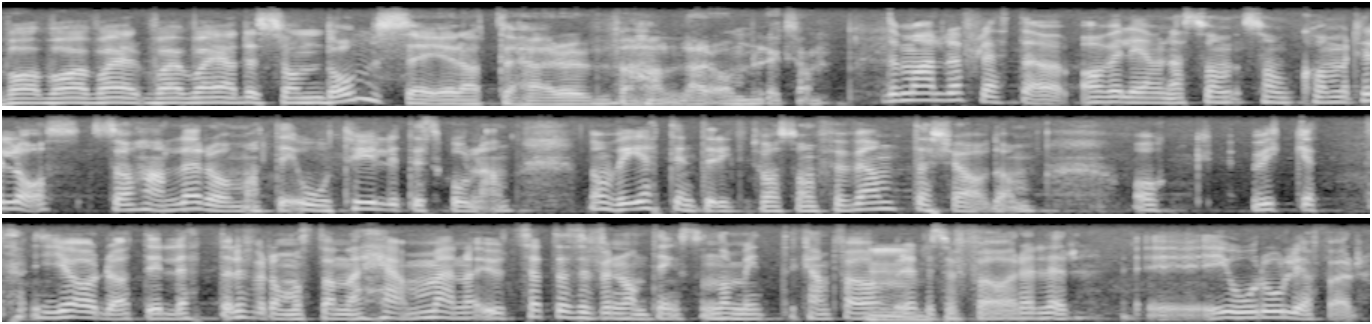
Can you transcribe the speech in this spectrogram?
Vad, vad, vad, är, vad, är det som de säger att det här handlar om? Liksom? De allra flesta av eleverna som, som kommer till oss så handlar det om att det är otydligt i skolan. De vet inte riktigt vad som förväntar sig av dem. Och vilket gör då att det är lättare för dem att stanna hemma än att utsätta sig för någonting som de inte kan förbereda mm. sig för eller är oroliga för.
